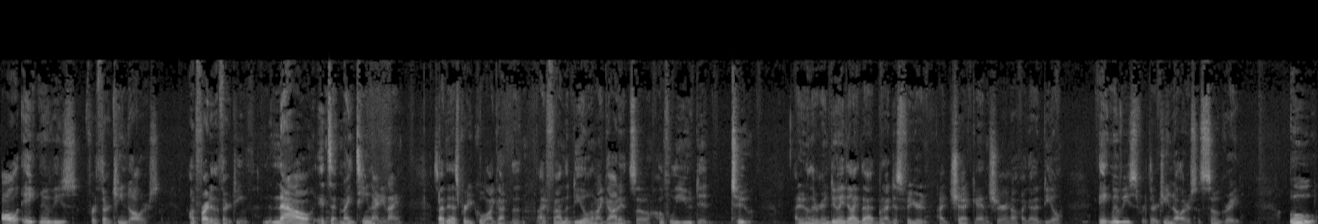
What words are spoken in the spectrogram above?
All eight movies for thirteen dollars on Friday the thirteenth. Now it's at nineteen ninety nine. So I think that's pretty cool. I got the I found the deal and I got it. So hopefully you did too. I didn't know they were going to do anything like that, but I just figured I'd check, and sure enough, I got a deal. Eight movies for thirteen dollars. It's so great. Ooh,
